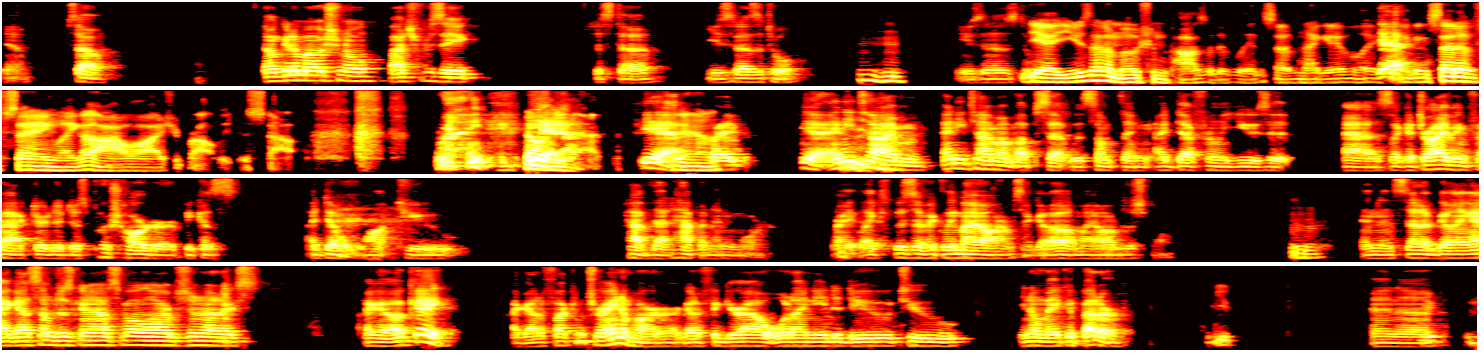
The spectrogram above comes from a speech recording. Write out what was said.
Yeah. So don't get emotional. About your physique just uh use it as a tool hmm use it as a tool. Yeah, use that emotion positively instead of negatively. Yeah. Like instead of saying like, "Oh, well, I should probably just stop." right Don't do yeah that. yeah right yeah anytime anytime i'm upset with something i definitely use it as like a driving factor to just push harder because i don't want to have that happen anymore right like specifically my arms i go oh my arms are small Mhm. And instead of going i guess i'm just gonna have small arms genetics i go okay i gotta fucking train them harder i gotta figure out what i need to do to you know make it better Yep. and uh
